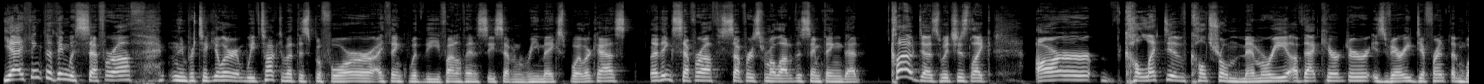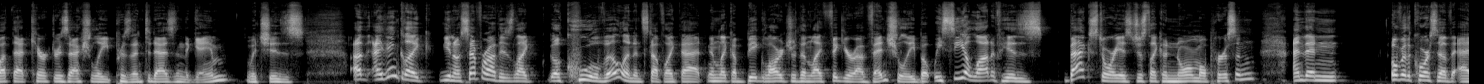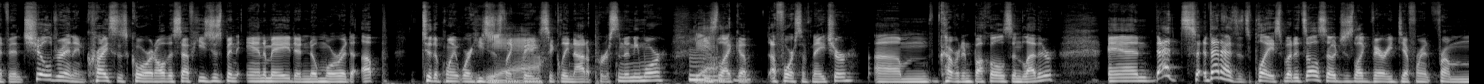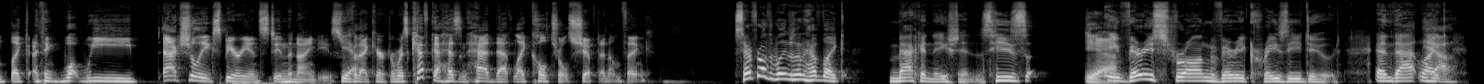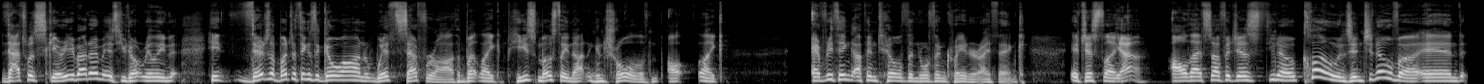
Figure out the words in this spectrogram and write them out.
Yeah, I think the thing with Sephiroth in particular, we've talked about this before, I think with the Final Fantasy VII Remake spoiler cast. I think Sephiroth suffers from a lot of the same thing that Cloud does, which is like our collective cultural memory of that character is very different than what that character is actually presented as in the game, which is, I, think, like, you know, Sephiroth is like a cool villain and stuff like that, and like a big, larger than life figure eventually, but we see a lot of his backstory as just like a normal person. And then over the course of Advent Children and Crisis Core and all this stuff, he's just been animated and Nomura up to the point where he's just like basically not a person anymore. He's like a, a force of nature, um, covered in buckles and leather. And that's that has its place, but it's also just like very different from like I think what we actually experienced in the 90s Yeah. for that character. Whereas Kefka hasn't had that like cultural shift, I don't think. Sephiroth really doesn't have like machinations. He's Yeah. a very strong, very crazy dude, and that like Yeah. that's what's scary about him is you don't really he. There's a bunch of things that go on with Sephiroth, but like he's mostly not in control of all like everything up until the Northern Crater. I think It's just like Yeah. all that stuff. It just you know clones in Jenova and.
